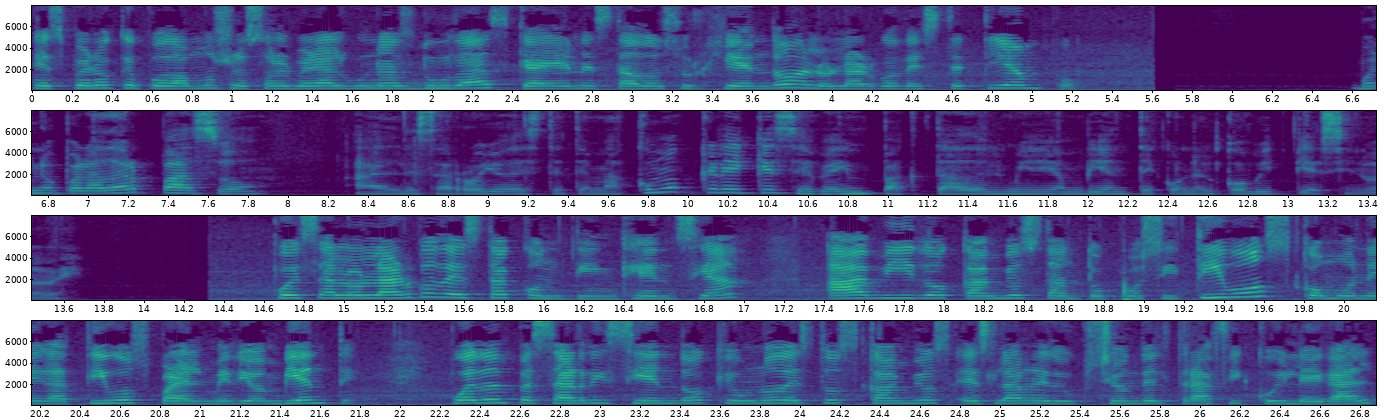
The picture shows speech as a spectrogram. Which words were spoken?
Espero que podamos resolver algunas dudas que hayan estado surgiendo a lo largo de este tiempo. Bueno, para dar paso al desarrollo de este tema, ¿cómo cree que se ve impactado el medio ambiente con el COVID-19? Pues a lo largo de esta contingencia ha habido cambios tanto positivos como negativos para el medio ambiente. Puedo empezar diciendo que uno de estos cambios es la reducción del tráfico ilegal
